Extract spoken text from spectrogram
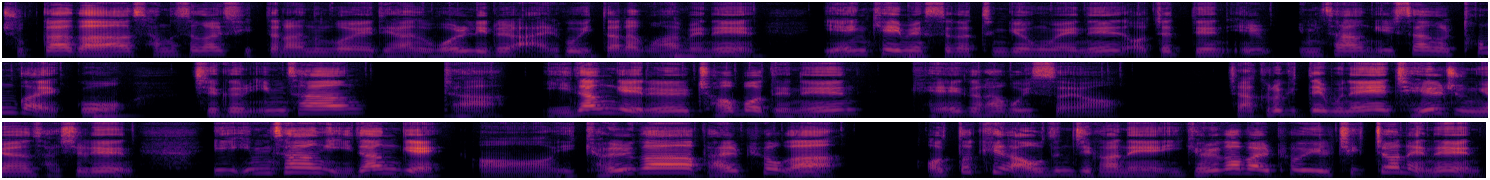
주가가 상승할 수 있다라는 거에 대한 원리를 알고 있다라고 하면은 이 NKMX 같은 경우에는 어쨌든 일, 임상 1상을 통과했고 지금 임상 자, 2단계를 접어드는 계획을 하고 있어요. 자, 그렇기 때문에 제일 중요한 사실은 이 임상 2단계 어, 이 결과 발표가 어떻게 나오든지 간에 이 결과 발표일 직전에는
